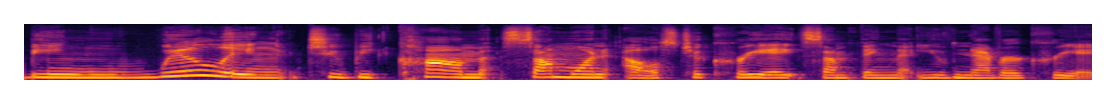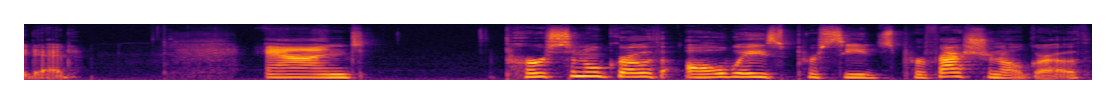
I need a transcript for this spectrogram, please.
being willing to become someone else to create something that you've never created. And personal growth always precedes professional growth.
